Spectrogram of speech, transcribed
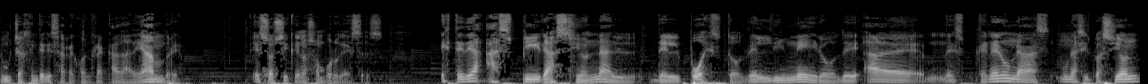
Hay mucha gente que se recontracaga de hambre. Eso sí que no son burgueses. Esta idea aspiracional del puesto, del dinero, de, eh, tener una, situación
